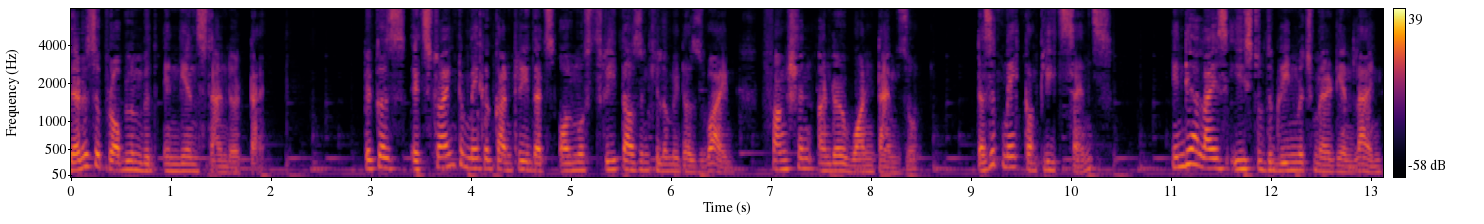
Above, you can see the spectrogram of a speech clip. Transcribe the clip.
there is a problem with Indian Standard Time. Because it's trying to make a country that's almost 3000 kilometers wide function under one time zone. Does it make complete sense? India lies east of the Greenwich Meridian line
